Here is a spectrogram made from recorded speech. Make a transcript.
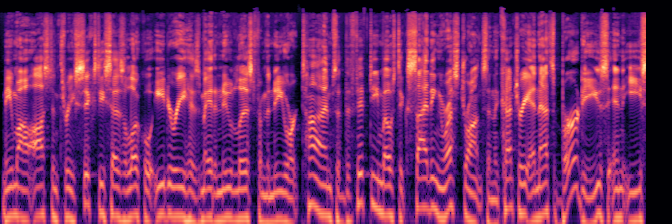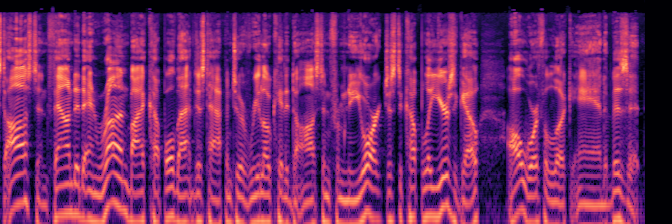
Meanwhile, Austin 360 says a local eatery has made a new list from the New York Times of the 50 most exciting restaurants in the country, and that's Birdie's in East Austin, founded and run by a couple that just happened to have relocated to Austin from New York just a couple of years ago. All worth a look and a visit.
